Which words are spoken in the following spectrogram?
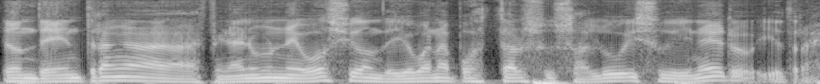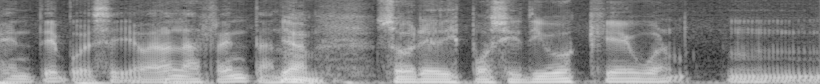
donde entran a- al final en un negocio donde ellos van a apostar su salud y su dinero y otra gente pues se llevará las rentas, ¿no? Sobre dispositivos que, bueno, mm,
